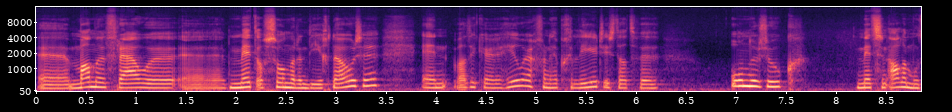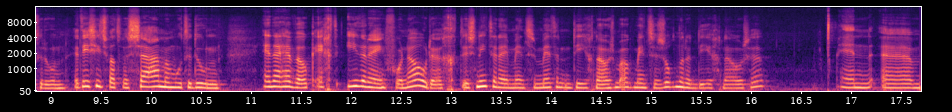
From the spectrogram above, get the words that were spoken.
eh, mannen, vrouwen eh, met of zonder een diagnose. En wat ik er heel erg van heb geleerd is dat we onderzoek met z'n allen moeten doen. Het is iets wat we samen moeten doen. En daar hebben we ook echt iedereen voor nodig. Dus niet alleen mensen met een diagnose, maar ook mensen zonder een diagnose. En ehm,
